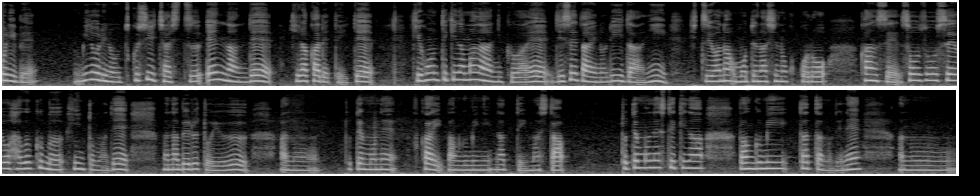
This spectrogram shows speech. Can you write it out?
織部緑の美しい茶室円南で開かれていて基本的なマナーに加え次世代のリーダーに必要なおもてなしの心感性創造性を育むヒントまで学べるというあのとてもね深い番組になっていました。とてもね素敵な番組だったのでねあの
